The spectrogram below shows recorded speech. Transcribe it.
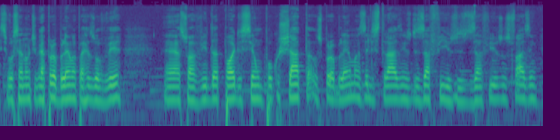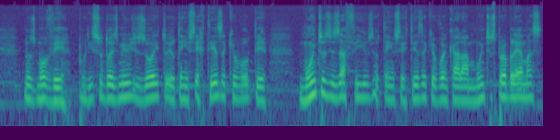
se você não tiver problema para resolver, é, a sua vida pode ser um pouco chata. Os problemas eles trazem os desafios, os desafios nos fazem nos mover. Por isso, 2018 eu tenho certeza que eu vou ter muitos desafios, eu tenho certeza que eu vou encarar muitos problemas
